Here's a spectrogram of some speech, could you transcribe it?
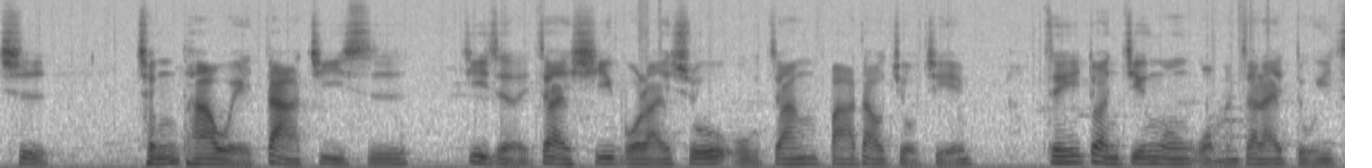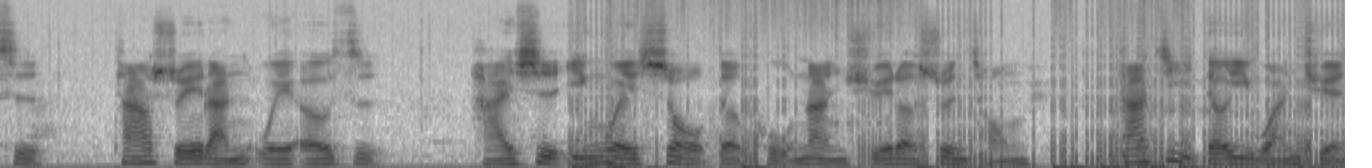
次，称他为大祭司。记者在希伯来书五章八到九节这一段经文，我们再来读一次。他虽然为儿子，还是因为受的苦难学了顺从。他既得以完全。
